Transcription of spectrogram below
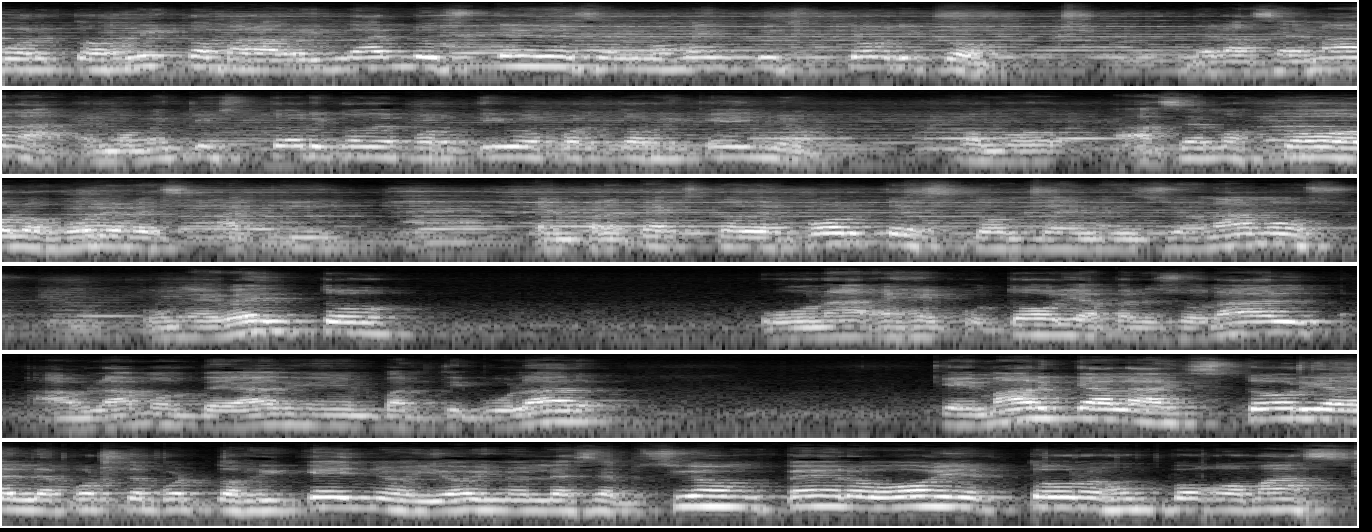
Puerto Rico para brindarle a ustedes el momento histórico de la semana, el momento histórico deportivo puertorriqueño como hacemos todos los jueves aquí en Pretexto Deportes donde mencionamos un evento una ejecutoria personal, hablamos de alguien en particular que marca la historia del deporte puertorriqueño y hoy no es la excepción, pero hoy el tono es un poco más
